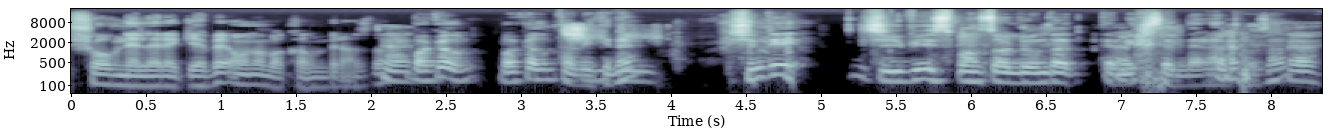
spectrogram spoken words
şov nelere gebe ona bakalım biraz da. Evet. Bakalım. Bakalım tabii ki de. GB. Şimdi GB sponsorluğunda demek istedin herhalde Ozan. Evet.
